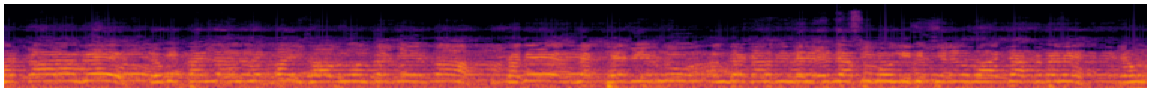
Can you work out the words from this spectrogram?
ਸਰਕਾਰਾਂ ਦੇ, ਕਿਉਂਕਿ ਪਹਿਲਾਂ ਇਹਨਾਂ ਨੇ ਭਾਈ ਸਾਹਿਬ ਨੂੰ ਅੰਦਰ ਘੇਰਤਾ। ਕਦੇ ਲੱਖੇ ਵੀਰ ਨੂੰ ਅੰਦਰ ਕਰ ਦਿੰਦੇ ਨੇ, ਪੰਜਾਬੀ ਬੋਲੀ ਪਿੱਛੇ ਜਦੋਂ ਬਾਤ ਚੱਕਦੇ ਨੇ, ਤੇ ਹੁਣ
